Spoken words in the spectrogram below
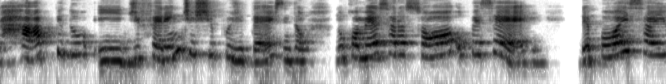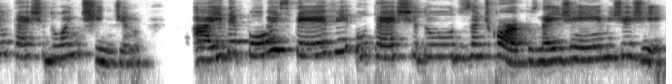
rápido e diferentes tipos de testes. Então, no começo era só o PCR, depois saiu o teste do antígeno. Aí depois teve o teste do, dos anticorpos, né, IgM, IgG.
